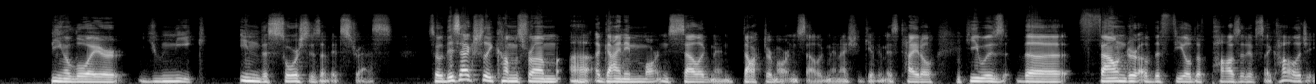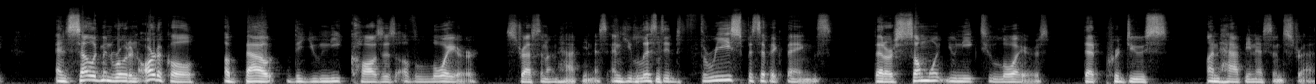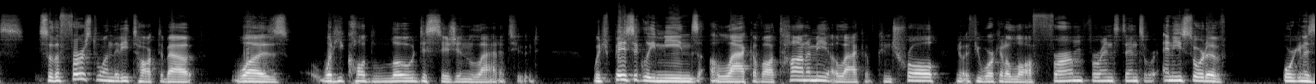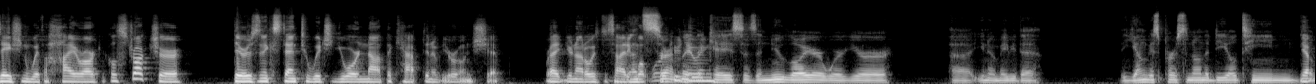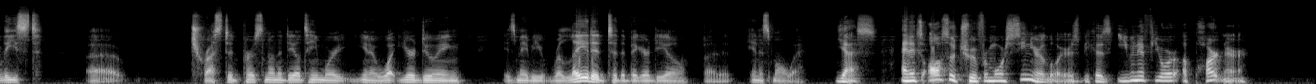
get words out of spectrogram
being a lawyer unique in the sources of its stress. So this actually comes from uh, a guy named Martin Seligman, Dr. Martin Seligman. I should give him his title. He was the founder of the field of positive psychology. And Seligman wrote an article about the unique causes of lawyer stress and unhappiness. And he listed three specific things that are somewhat unique to lawyers that produce unhappiness and stress. So the first one that he talked about was what he called low decision latitude, which basically means a lack of autonomy, a lack of control. You know, if you work at a law firm, for instance, or any sort of organization with a hierarchical structure, there is an extent to which you're not the captain of your own ship, right? You're not always deciding That's what work you're doing. Certainly, the case as a new lawyer where you're, uh, you know, maybe the the youngest person on the deal team, Yep. the least uh, trusted person on the deal team, where you know what you're doing is maybe related to the bigger deal, but in a small way. Yes. And it's also true for more senior lawyers because even if you're a partner,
